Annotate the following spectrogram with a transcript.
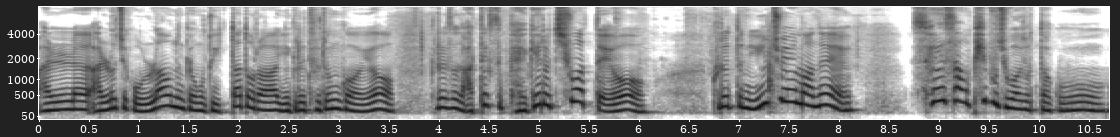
알레, 알러지가 올라오는 경우도 있다더라 얘기를 들은 거예요. 그래서 라텍스 베개를 치웠대요. 그랬더니 일주일 만에 세상 피부 좋아졌다고.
